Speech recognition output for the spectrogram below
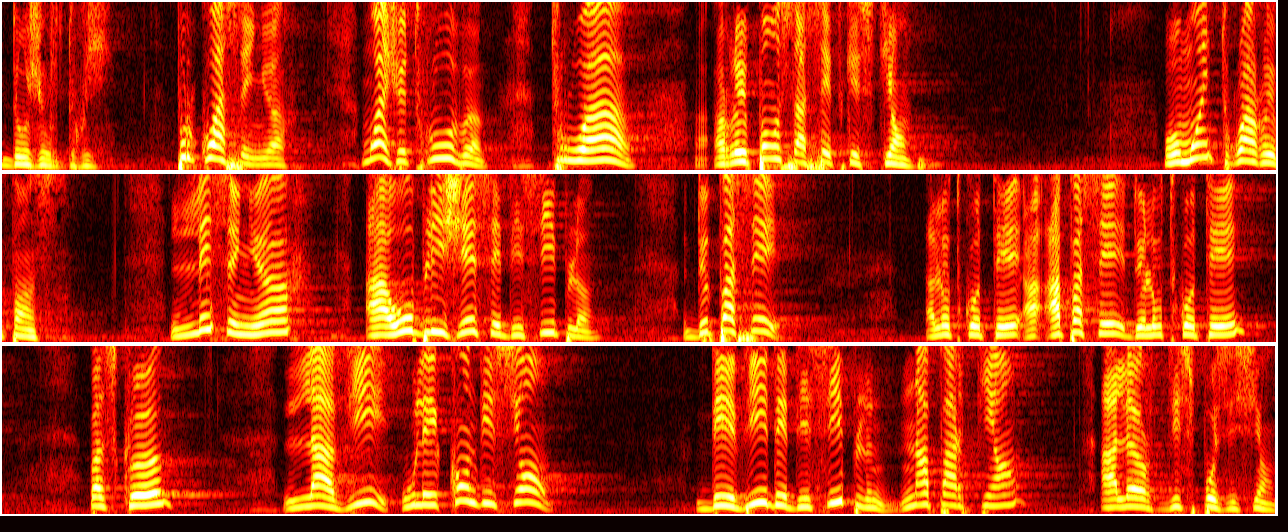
d'aujourd'hui? Pourquoi, Seigneur? Moi, je trouve trois réponses à cette question. Au moins trois réponses. Le Seigneur a obligé ses disciples de passer à l'autre côté, à, passer de l'autre côté, parce que la vie ou les conditions des vies des disciples n'appartiennent à leur disposition.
